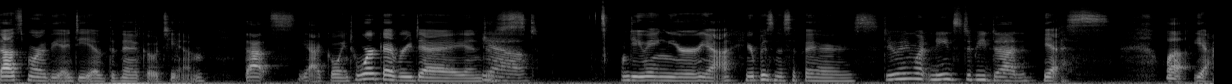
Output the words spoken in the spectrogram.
that's more the idea of the negotium. That's yeah, going to work every day and Yeah. just doing your yeah your business affairs. Doing what needs to be done. Yes. Well, yeah,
